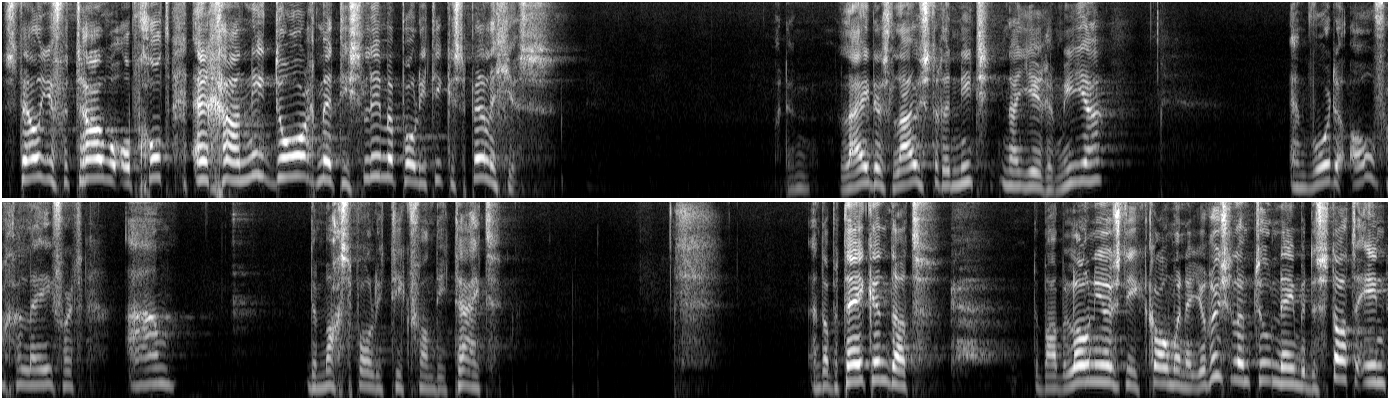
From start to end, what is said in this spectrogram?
Stel je vertrouwen op God en ga niet door met die slimme politieke spelletjes. Maar de Leiders luisteren niet naar Jeremia en worden overgeleverd aan de machtspolitiek van die tijd. En dat betekent dat de Babyloniërs die komen naar Jeruzalem toe, nemen de stad in.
